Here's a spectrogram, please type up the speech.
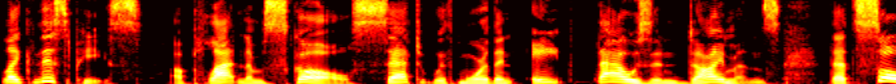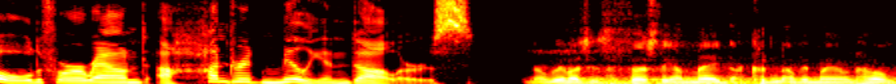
like this piece, a platinum skull set with more than 8,000 diamonds that sold for around a $100 million. I realised it's the first thing I made that I couldn't have in my own home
